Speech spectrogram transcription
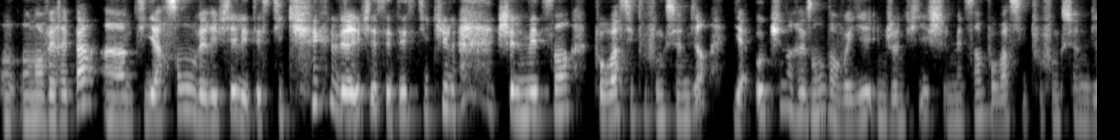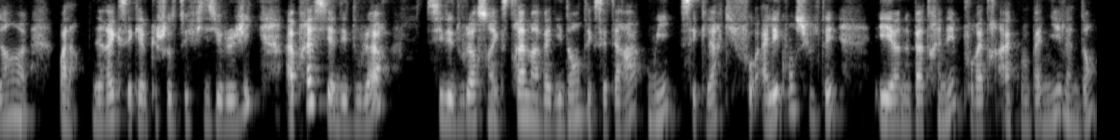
on n'enverrait pas un petit garçon vérifier les testicules, vérifier ses testicules chez le médecin pour voir si tout fonctionne bien. Il n'y a aucune raison d'envoyer une jeune fille chez le médecin pour voir si tout fonctionne bien. Voilà, les règles c'est quelque chose de physiologique. Après, s'il y a des douleurs, si les douleurs sont extrêmes, invalidantes, etc., oui, c'est clair qu'il faut aller consulter et euh, ne pas traîner pour être accompagné là-dedans.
